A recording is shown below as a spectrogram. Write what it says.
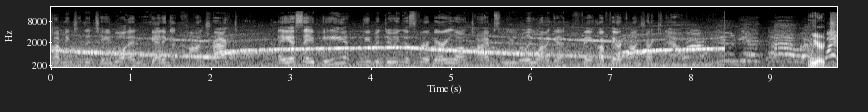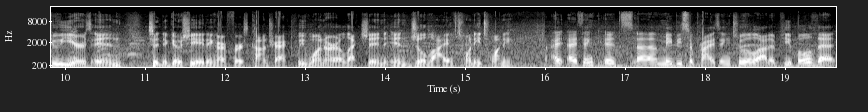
coming to the table and getting a contract ASAP. We've been doing this for a very long time, so we really want to get a fair contract now. We are two years in to negotiating our first contract. We won our election in July of 2020. I, I think it's uh, maybe surprising to a lot of people that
